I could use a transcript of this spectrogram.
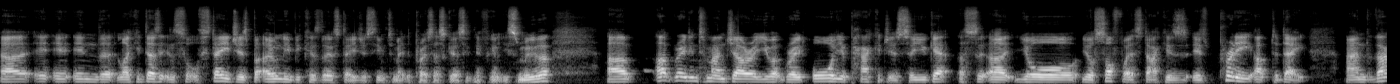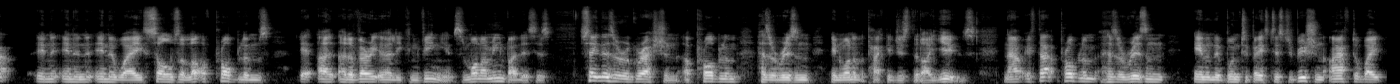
Uh, in, in the like it does it in sort of stages, but only because those stages seem to make the process go significantly smoother. Uh, upgrading to Manjaro, you upgrade all your packages, so you get a, uh, your your software stack is is pretty up to date, and that in in in a way solves a lot of problems at, at a very early convenience. And what I mean by this is, say there's a regression, a problem has arisen in one of the packages that I use. Now, if that problem has arisen in an Ubuntu-based distribution, I have to wait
